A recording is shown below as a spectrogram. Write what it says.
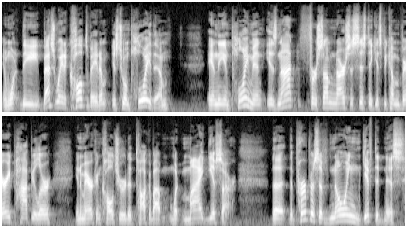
And what the best way to cultivate them is to employ them. And the employment is not for some narcissistic, it's become very popular in American culture to talk about what my gifts are the, the purpose of knowing giftedness,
